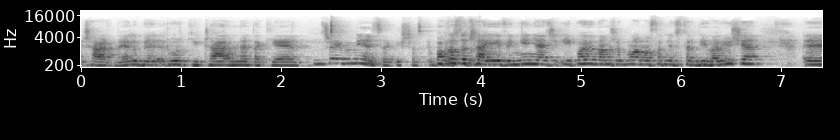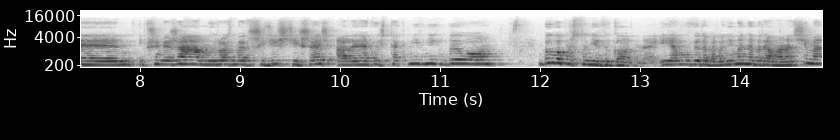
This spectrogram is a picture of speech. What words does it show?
czarny. Ja lubię rurki czarne, takie Trzeba je wymienić co jakiś czas. po prostu trzeba je wymieniać i powiem Wam, że byłam ostatnio w Stradivariusie yy, i przymierzałam mój rozmiar 36, ale jakoś tak mi w nich było, było po prostu niewygodne. I ja mówię, dobra, to nie będę brała na siłę,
